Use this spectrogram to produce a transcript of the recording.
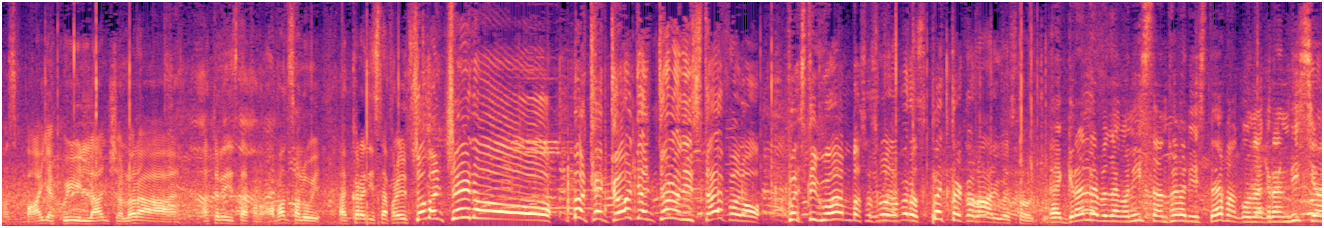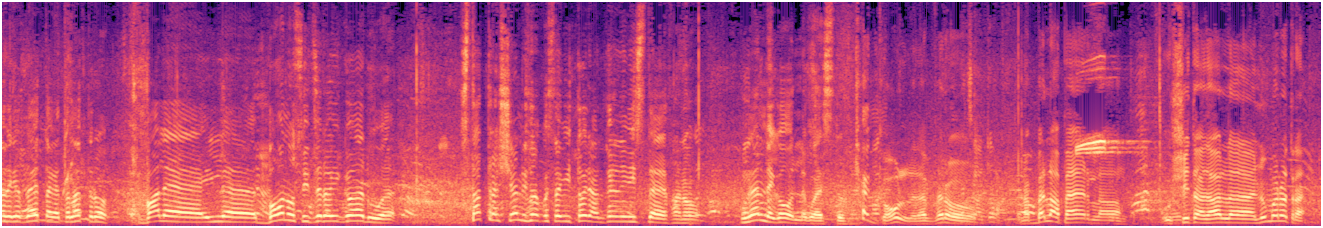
Ma sbaglia qui il lancio, allora Antonio Di Stefano, avanza lui, ancora Di Stefano, il suo mancino! Ma che gol di Antonio Di Stefano! Questi Guambas sono davvero spettacolari quest'oggi. È grande protagonista Antonio Di Stefano con una grandissima tripletta che tra l'altro vale il bonus di 0,2. Sta trascinando solo questa vittoria Antonio Di Stefano. Un grande gol questo. Che gol, davvero una bella perla uscita dal numero 3.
